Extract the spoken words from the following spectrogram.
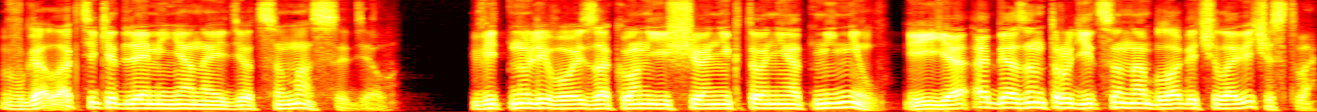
В галактике для меня найдется масса дел. Ведь нулевой закон еще никто не отменил, и я обязан трудиться на благо человечества,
